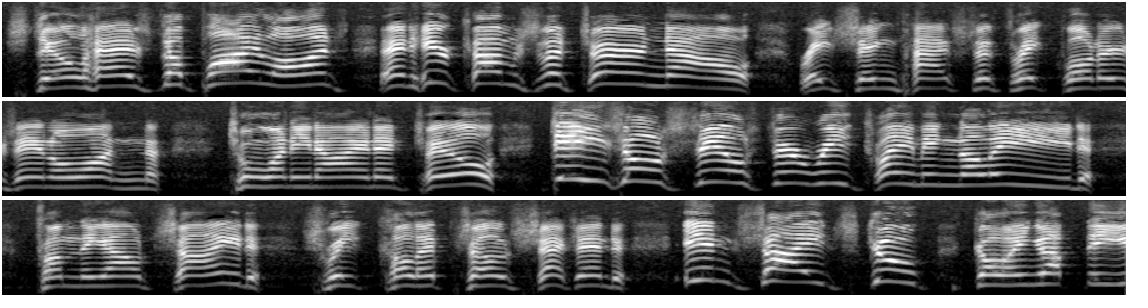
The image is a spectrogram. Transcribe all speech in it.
still has the pylons, and here comes the turn now. Racing past the three quarters in one, 29 and two. Diesel Sealster reclaiming the lead. From the outside, Sweet Calypso second. Inside Scoop going up the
